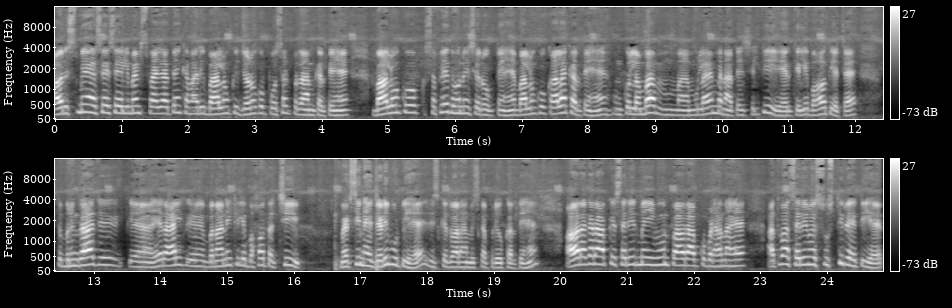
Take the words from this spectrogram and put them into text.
और इसमें ऐसे ऐसे एलिमेंट्स पाए जाते हैं कि हमारी बालों की जड़ों को पोषण प्रदान करते हैं, बालों को सफ़ेद होने से रोकते हैं, बालों को काला करते हैं, उनको लंबा मुलायम बनाते हैं, सिल्की हेयर के लिए बहुत ही अच्छा है। तो भृंगराज हेयर ऑयल बनाने के लिए बहुत अच्छी मेडिसिन है, जड़ी बूटी है, जिसके द्वारा हम इसका प्रयोग करते हैं। और अगर आपके शरीर में इम्यून पावर आपको बढ़ाना है, अथवा शरीर में सुस्ती रहती है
